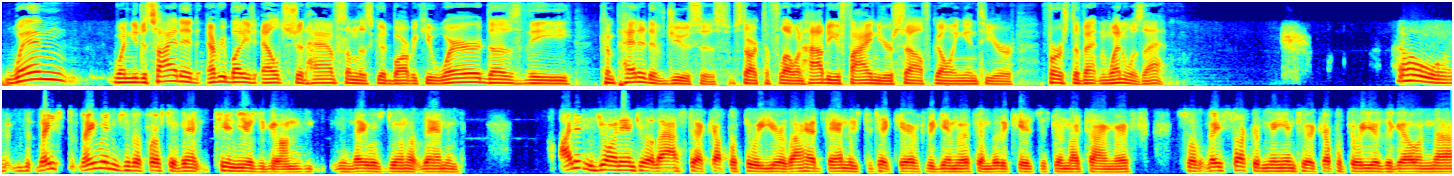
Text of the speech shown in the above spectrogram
when when you decided everybody else should have some of this good barbecue, where does the competitive juices start to flow, and how do you find yourself going into your first event, and when was that? Oh, they they went to the first event ten years ago, and they was doing it then. And I didn't join into the last couple of three years. I had families to take care of to begin with, and little kids to spend my time with. So they suckered me into it a couple of three years ago, and uh,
